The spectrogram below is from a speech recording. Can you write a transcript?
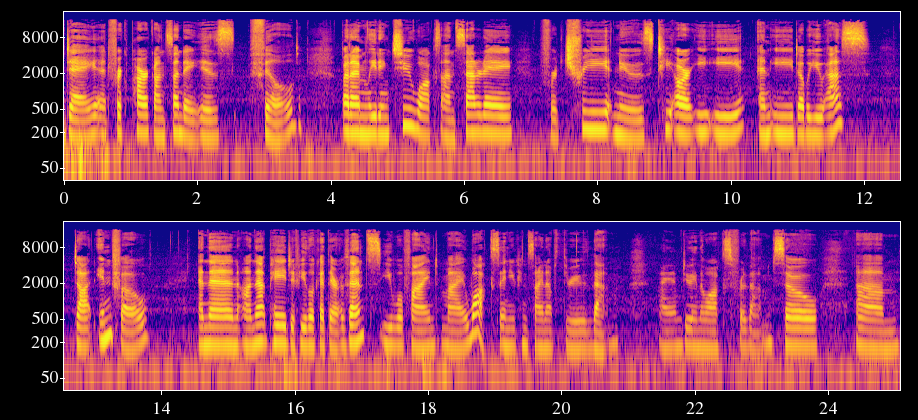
Day at Frick Park on Sunday is filled. But I'm leading two walks on Saturday for Tree News, T R E E N E W S dot info. And then on that page, if you look at their events, you will find my walks and you can sign up through them. I am doing the walks for them. So um,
